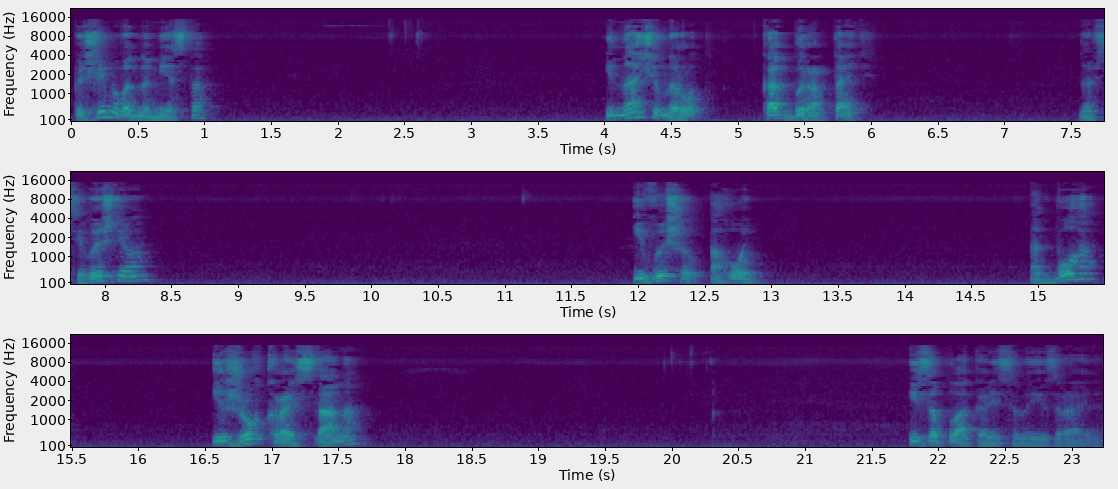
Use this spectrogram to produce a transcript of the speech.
пришли мы в одно место, и начал народ как бы роптать на Всевышнего, и вышел огонь от Бога, и сжег край стана – и заплакали сыны Израиля.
